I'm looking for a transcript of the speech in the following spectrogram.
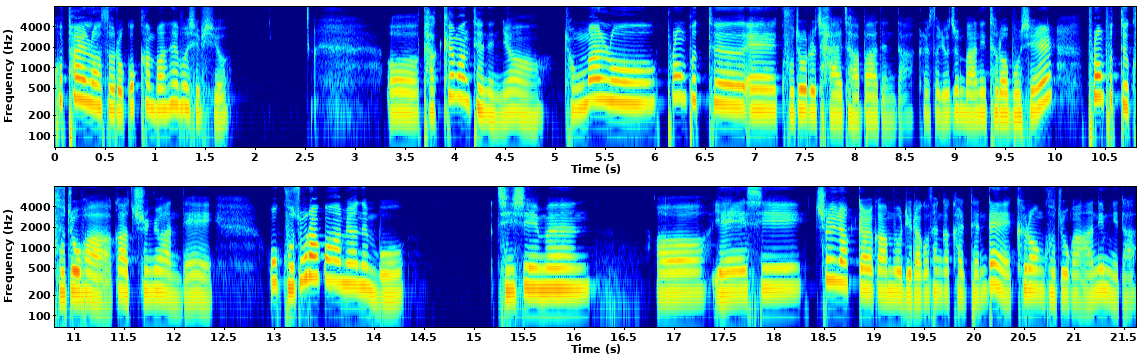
코파일럿으로 꼭 한번 해보십시오. 어, 다큐먼트는요. 정말로 프롬프트의 구조를 잘 잡아야 된다. 그래서 요즘 많이 들어보실 프롬프트 구조화가 중요한데 어, 구조라고 하면은 뭐 지심은 어, 예시, 출력 결과물이라고 생각할 텐데 그런 구조가 아닙니다.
